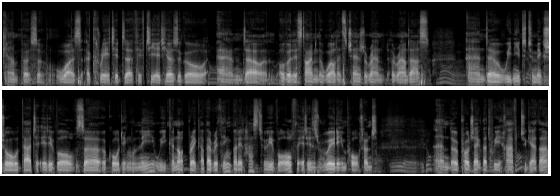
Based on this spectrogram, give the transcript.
campus was uh, created uh, 58 years ago, and uh, over this time, the world has changed around around us, and uh, we need to make sure that it evolves uh, accordingly. We cannot break up everything, but it has to evolve. It is really important, and the project that we have together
